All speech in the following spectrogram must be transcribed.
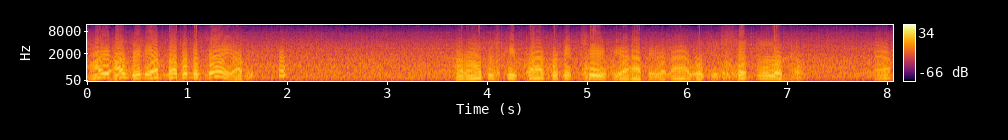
I, I really have nothing to say. I mean, And I'll just keep quiet for a bit too if you're happy with that. We'll just sit and look. yeah.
